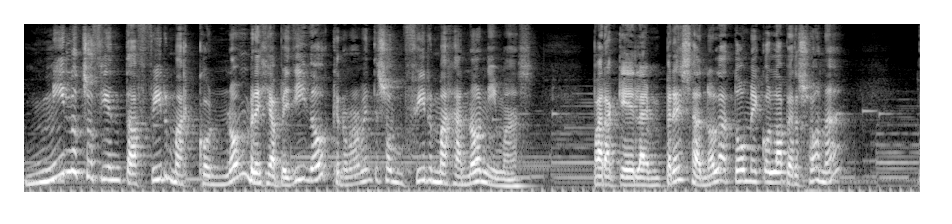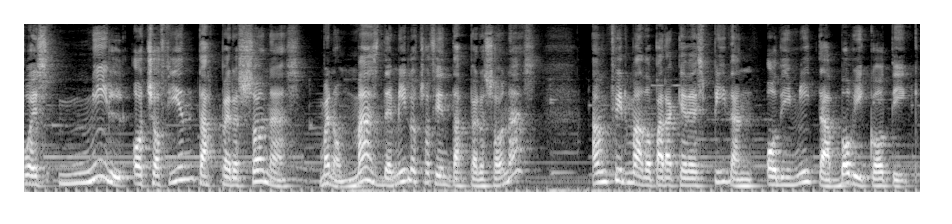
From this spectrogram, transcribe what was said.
1800 firmas con nombres y apellidos, que normalmente son firmas anónimas, para que la empresa no la tome con la persona, pues 1800 personas, bueno, más de 1800 personas, han firmado para que despidan o dimita Bobby Kotick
